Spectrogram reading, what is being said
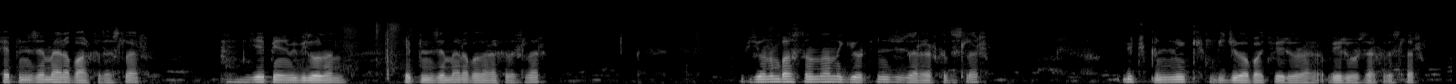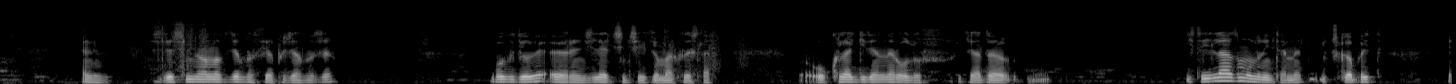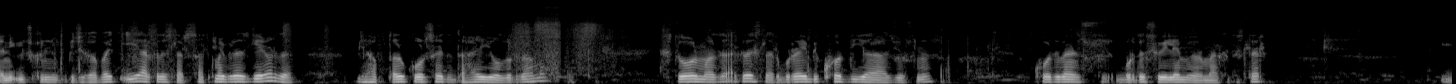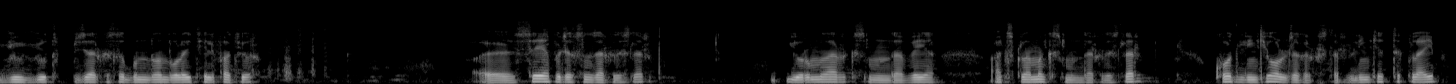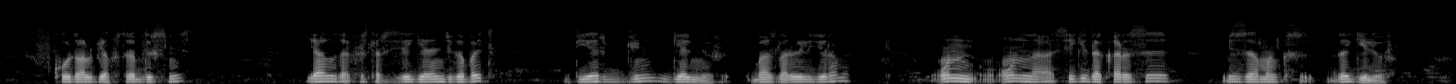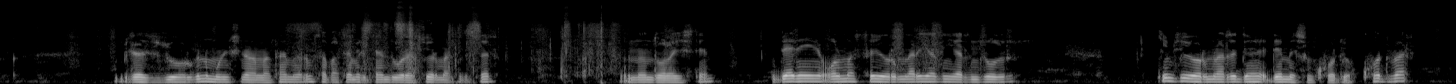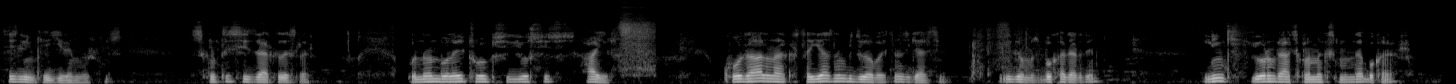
Hepinize merhaba arkadaşlar. Yepyeni bir videodan hepinize merhabalar arkadaşlar. Videonun başlığından da gördüğünüz üzere arkadaşlar. 3 günlük 1 GB veriyor, veriyoruz arkadaşlar. Yani size şimdi anlatacağım nasıl yapacağımızı. Bu videoyu öğrenciler için çekiyorum arkadaşlar. Okula gidenler olur ya da işte lazım olur internet 3 GB yani 3 günlük 1 GB iyi arkadaşlar. Saçma biraz geliyor da bir haftalık olsaydı daha iyi olurdu ama işte olmadı. Arkadaşlar buraya bir kod yazıyorsunuz. Kodu ben burada söylemiyorum arkadaşlar. YouTube bize arkadaşlar bundan dolayı telif atıyor. Ee, şey yapacaksınız arkadaşlar. Yorumlar kısmında veya açıklama kısmında arkadaşlar kod linki olacak arkadaşlar. Linke tıklayıp kod alıp yapıştırabilirsiniz. Yalnız arkadaşlar size gelen GB diğer gün gelmiyor. Bazıları öyle diyor ama 10, 10 ile 8 dakika arası bir zaman da geliyor. Biraz yorgunum onun için anlatamıyorum. Sabahtan beri ben de uğraşıyorum arkadaşlar. Ondan dolayı işte. Deneyin olmazsa yorumları yazın yardımcı oluruz. Kimse yorumlarda de demesin kod yok. Kod var. Siz linke giremiyorsunuz. Sıkıntı sizde arkadaşlar. Bundan dolayı çoğu kişi diyor siz hayır. Kodu alın arkadaşlar yazın bir GB'ınız gelsin. Videomuz bu kadardı. Link yorum ve açıklama kısmında bu kadar.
